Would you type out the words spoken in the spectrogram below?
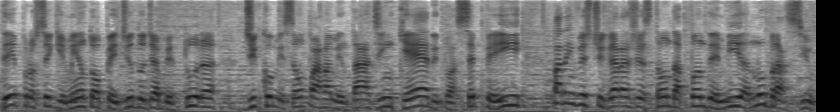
dê prosseguimento ao pedido de abertura de comissão parlamentar de inquérito, a CPI, para investigar a gestão da pandemia no Brasil.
